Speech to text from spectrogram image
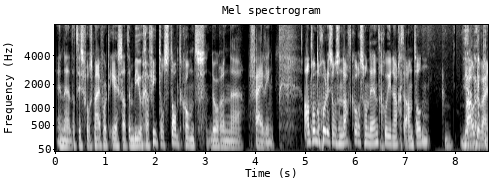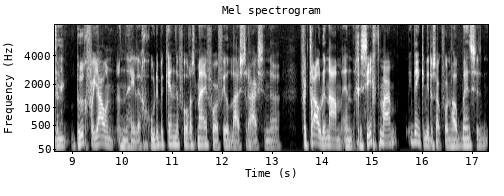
En dat is volgens mij voor het eerst dat een biografie tot stand komt door een veiling. Anton de Goede is onze nachtcorrespondent. Goedenacht, Anton. Ja, Boudewijn Brug, voor jou een, een, hele goede bekende volgens mij. Voor veel luisteraars een vertrouwde naam en gezicht. Maar ik denk inmiddels ook voor een hoop mensen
